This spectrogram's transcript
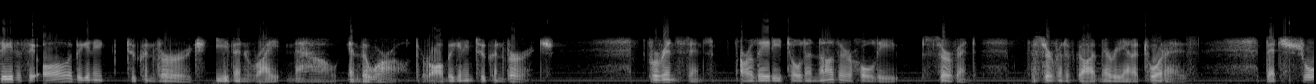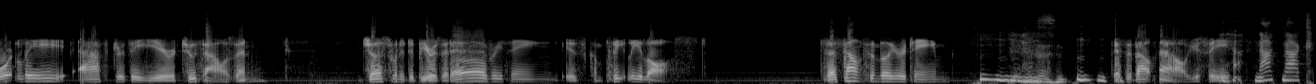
see that they all are beginning to converge even right now in the world. They're all beginning to converge. For instance, Our Lady told another holy servant, the servant of God, Mariana Torres, that shortly after the year 2000, just when it appears that everything is completely lost, does that sound familiar, team? Yes. It's about now, you see. Yeah. Knock, knock.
